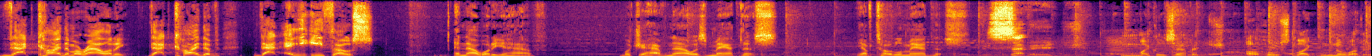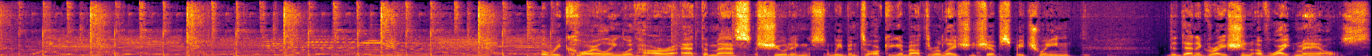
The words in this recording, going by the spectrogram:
that kind of morality, that kind of that ethos. And now what do you have? What you have now is madness. You have total madness. Savage. Michael Savage, a host like no other. Still recoiling with horror at the mass shootings. We've been talking about the relationships between the denigration of white males,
